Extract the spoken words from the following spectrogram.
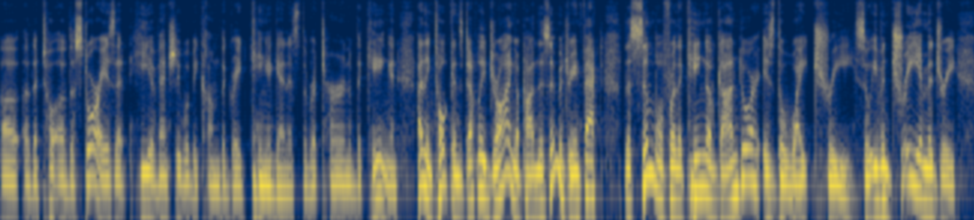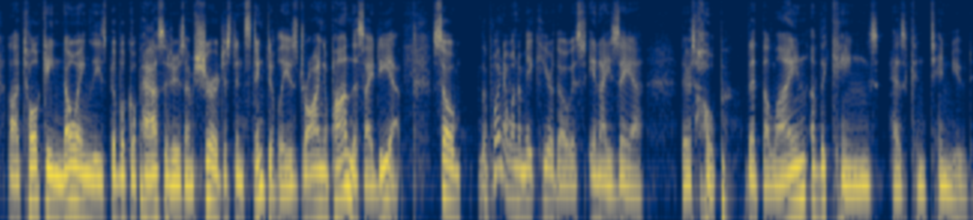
uh, of the to- of the story is that he eventually will become the great king again. It's the return of the king. And i think tolkien's definitely drawing upon this imagery. In fact the symbol for the king of gondor is the white tree. So even tree imagery uh, tolkien knowing these biblical passages I'm sure, just instinctively is drawing upon this idea. So, the point I want to make here, though, is in Isaiah, there's hope that the line of the kings has continued.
